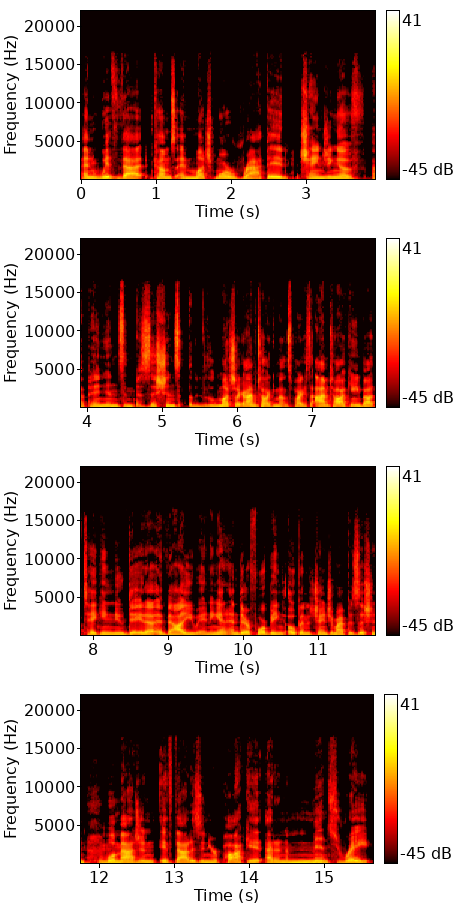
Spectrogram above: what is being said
And with that comes a much more rapid changing of opinions and positions, much like I'm talking about in this podcast. I'm talking about taking new data, evaluating it, and therefore being open to changing my position. Mm-hmm. Well, imagine if that is in your pocket at an immense rate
